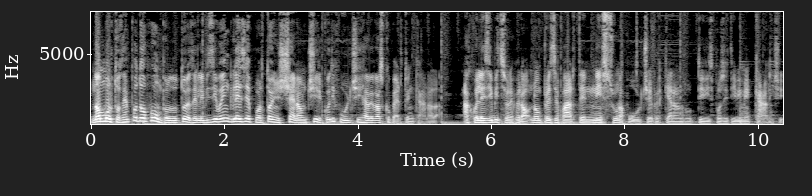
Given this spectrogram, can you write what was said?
Non molto tempo dopo, un produttore televisivo inglese portò in scena un circo di pulci che aveva scoperto in Canada. A quell'esibizione però non prese parte nessuna pulce perché erano tutti dispositivi meccanici.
